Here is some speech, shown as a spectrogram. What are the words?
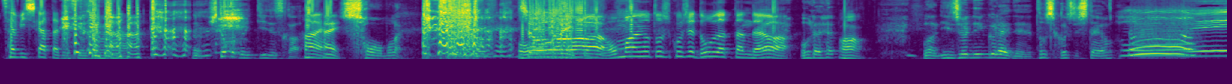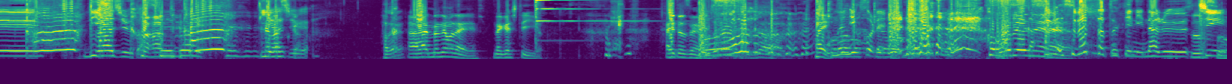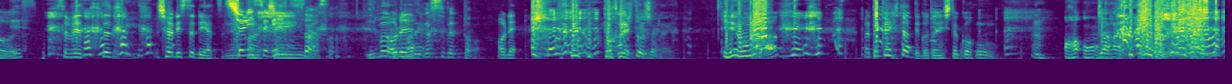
寂しかったですよ、自分は。一言言っていいですか？はい。はいしょうもない。お前の年越しはどうだったんだよ。俺、うん。まあ20人ぐらいで年越ししたよ。へーリア充だ すごいリア充はいあー、なんでもないです。流していいよ。ありがとうございます。はい。何これ？助は俺ね、滑った時になるチーンです。そうそう。滑った、処理するやつね。処理するやつ。そうそう俺今の誰が滑ったわ俺。高い人じゃない。え、俺？高い人ってことにしとこう。うん。あ、うん。じゃあ、は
